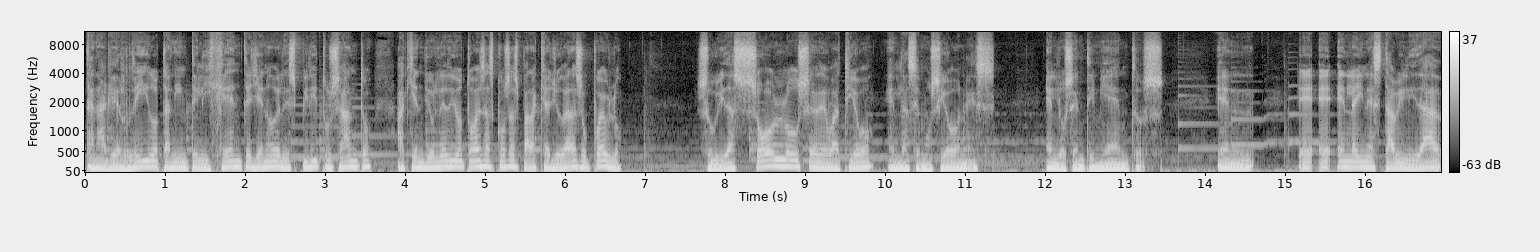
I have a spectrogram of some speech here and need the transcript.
tan aguerrido, tan inteligente, lleno del Espíritu Santo, a quien Dios le dio todas esas cosas para que ayudara a su pueblo. Su vida solo se debatió en las emociones, en los sentimientos, en eh, eh, en la inestabilidad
